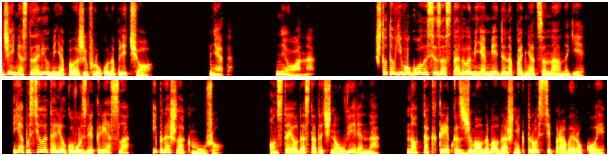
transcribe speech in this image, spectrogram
Джейми остановил меня, положив руку на плечо. Нет, не он. Что-то в его голосе заставило меня медленно подняться на ноги. Я опустила тарелку возле Он стоял достаточно уверенно, но так крепко сжимал на балдашник трости правой рукой,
